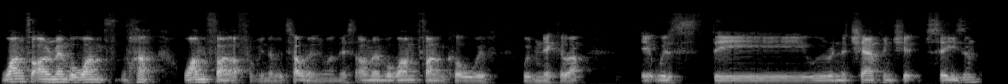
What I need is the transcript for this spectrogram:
one. I remember one one phone. I've probably never told anyone this. I remember one phone call with with Nicola it was the we were in the championship season,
